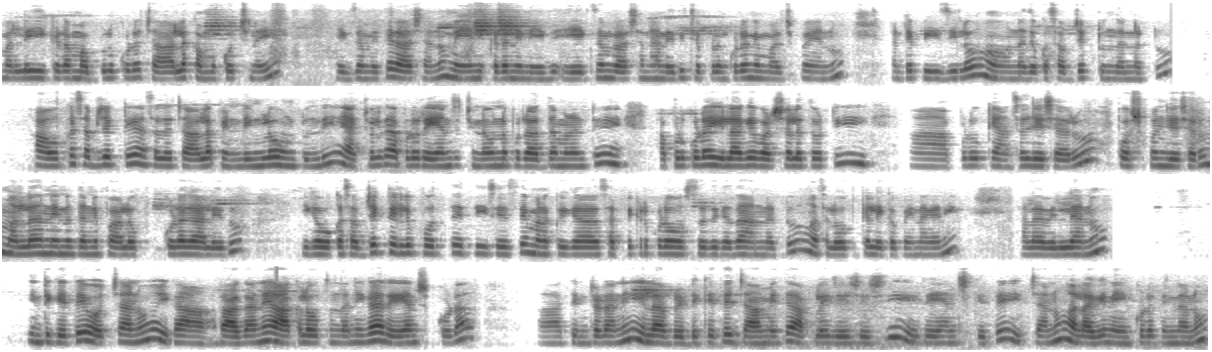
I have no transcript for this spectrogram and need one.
మళ్ళీ ఇక్కడ మబ్బులు కూడా చాలా కమ్ముకొచ్చినాయి. ఎగ్జామ్ అయితే రాశాను. మెయిన్ ఇక్కడ నేను ఏ ఎగ్జామ్ రాశాను అనేది చెప్పడం కూడా నేను మర్చిపోయాను. అంటే పీజీలో నాది ఒక సబ్జెక్ట్ ఉందన్నట్టు. ఆ ఒక్క సబ్జెక్టే అసలు చాలా పెండింగ్లో ఉంటుంది. యాక్చువల్గా అప్పుడు రేయన్స్ చిన్న ఉన్నప్పుడు రాద్దామనంటే అప్పుడు కూడా ఇలాగే వర్షాలతోటి అప్పుడు క్యాన్సిల్ చేశారు పోస్ట్పోన్ చేశారు. మళ్ళీ నేను దాన్ని ఫాలో అప్ కూడా కాలేదు. ఇక ఒక సబ్జెక్ట్ వెళ్ళిపోతే తీసేస్తే మనకు ఇక సర్టిఫికెట్ కూడా వస్తుంది కదా అన్నట్టు అసలు ఓపిక లేకపోయినా కానీ అలా వెళ్ళాను. ఇంటికైతే వచ్చాను. ఇక రాగానే ఆకలి అవుతుందని ఇక రేయన్స్ కూడా తింటాడని ఇలా బ్రెడ్కి అయితే జామ్ అయితే అప్లై చేసేసి రేయన్స్కి అయితే ఇచ్చాను. అలాగే నేను కూడా తిన్నాను.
